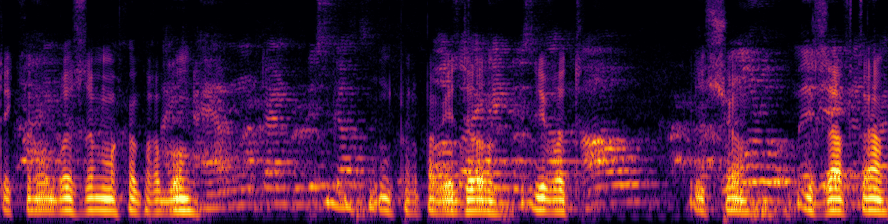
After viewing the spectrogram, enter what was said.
Таким образом Махапрабху проповедовал. И вот еще и завтра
